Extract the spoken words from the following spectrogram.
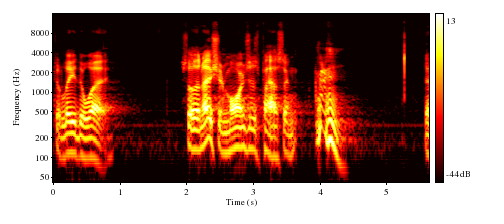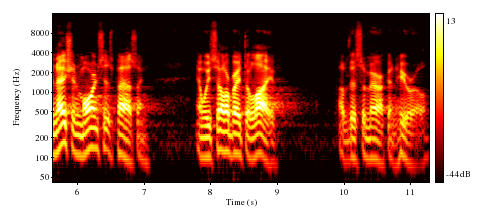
to lead the way. So the nation mourns his passing. the nation mourns his passing, and we celebrate the life of this American hero.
